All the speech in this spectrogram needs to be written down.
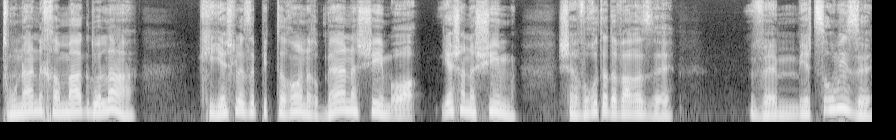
תמונה נחמה גדולה. כי יש לזה פתרון, הרבה אנשים, או יש אנשים שעברו את הדבר הזה, והם יצאו מזה.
